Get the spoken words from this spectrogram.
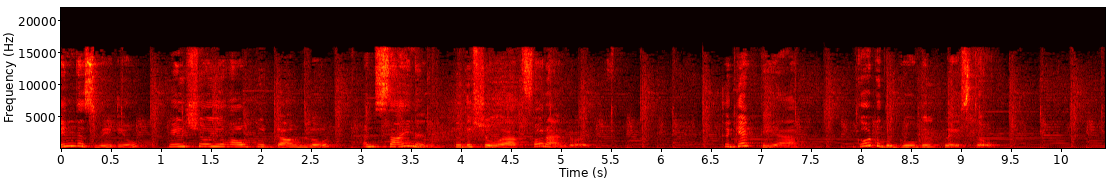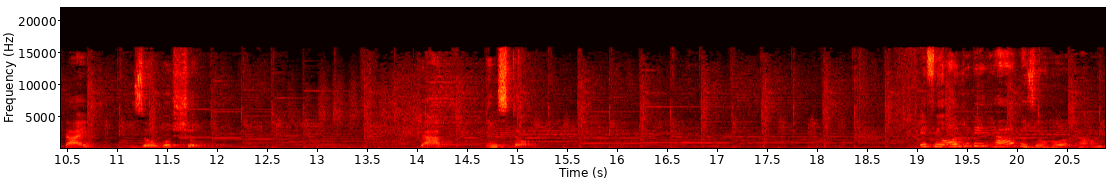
In this video, we'll show you how to download and sign in to the Show app for Android. To get the app, go to the Google Play Store. Type Zoho Show. Tap Install. If you already have a Zoho account,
